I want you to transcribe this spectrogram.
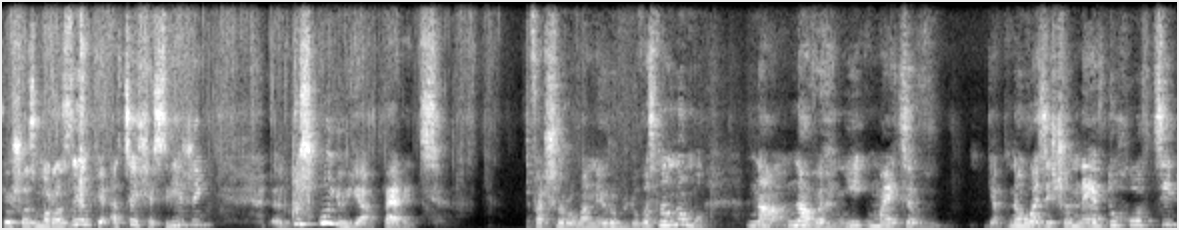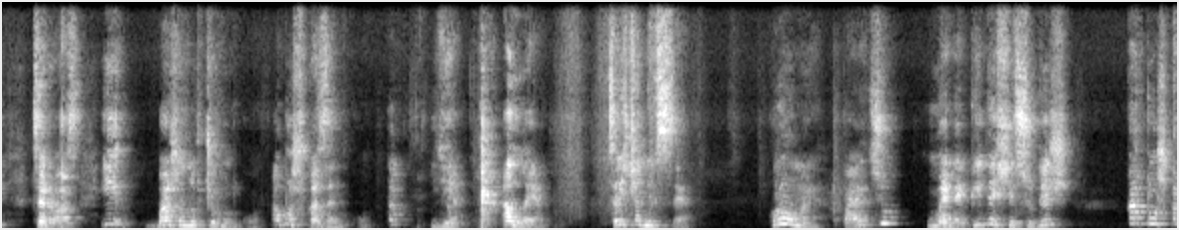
той, що з морозилки, а це ще свіжий. Е, Тушкую я перець фарширований роблю. В основному на, на вогні мається як на увазі, що не в духовці, це раз. І бажано в чугунку або ж в казанку. Так? Є. Але це ще не все. Кроме перцю, у мене піде ще сюди ж картошка.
